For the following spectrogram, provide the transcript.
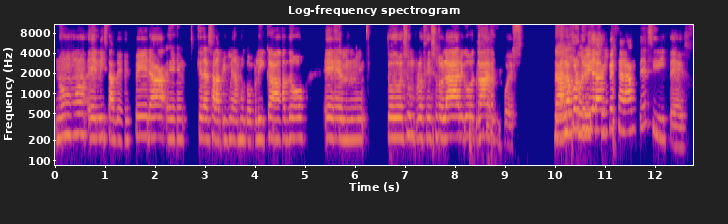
no, eh, listas de espera, eh, quedarse a la primera es muy complicado, em, todo es un proceso largo, tal, pues... das la oportunidad de empezar antes y dices,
